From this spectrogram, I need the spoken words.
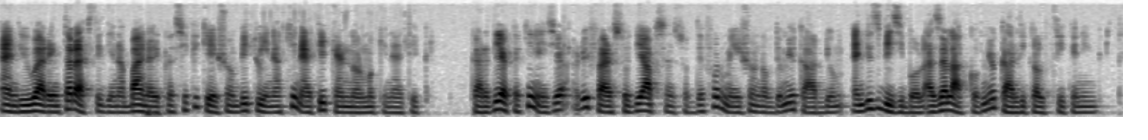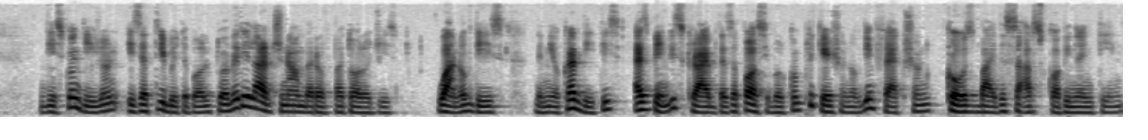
and we were interested in a binary classification between akinetic and normokinetic. Cardiac akinesia refers to the absence of deformation of the myocardium and is visible as a lack of myocardial thickening. This condition is attributable to a very large number of pathologies. One of these, the myocarditis, has been described as a possible complication of the infection caused by the SARS-CoV-19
